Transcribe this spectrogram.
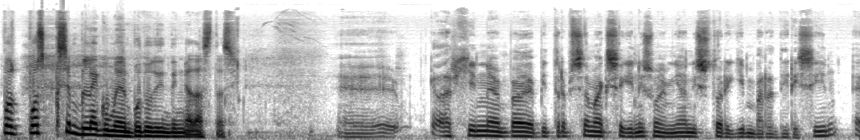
πώς, πώς ξεμπλέκουμε από τούτη την κατάσταση; Ε, Καταρχήν, ε, επιτρέψτε να ξεκινήσουμε μια ιστορική παρατήρηση. Ε,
